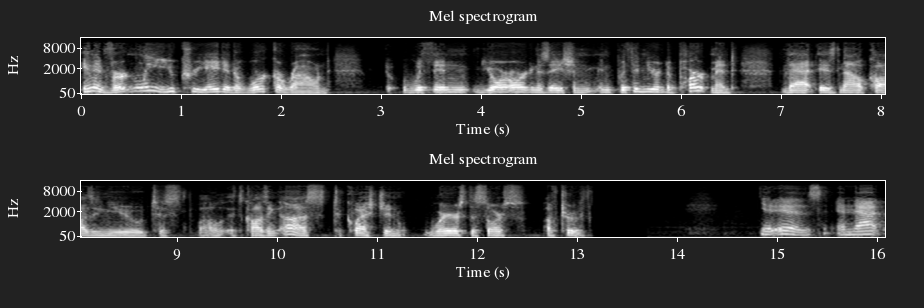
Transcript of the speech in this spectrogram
inadvertently, you created a workaround within your organization within your department that is now causing you to well it's causing us to question where's the source of truth it is and that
